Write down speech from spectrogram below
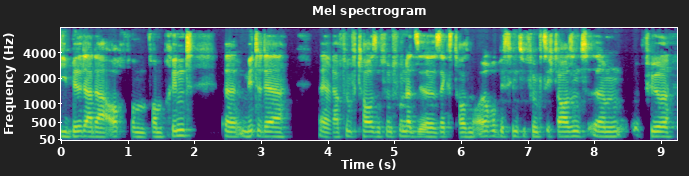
die Bilder da auch vom, vom Print äh, Mitte der äh, 5.500, 6.000 Euro bis hin zu 50.000 ähm, für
